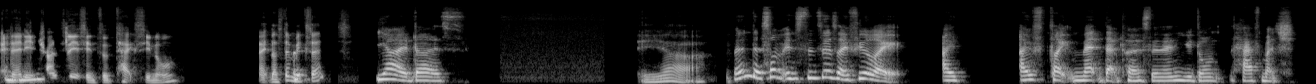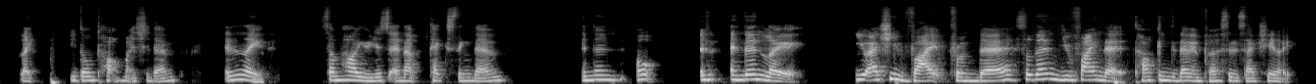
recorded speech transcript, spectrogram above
and then it Mhm. translates into text. You know, like does that make sense? Yeah, it does. Yeah. Then there's some instances I feel like I I've like met that person and you don't have much like you don't talk much to them. And then like somehow you just end up texting them. And then oh and, and then like you actually vibe from there. So then you find that talking to them in person is actually like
